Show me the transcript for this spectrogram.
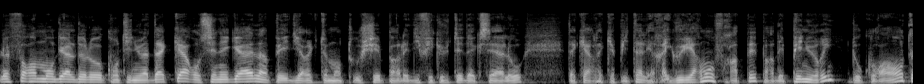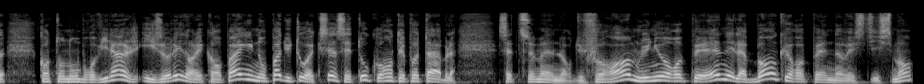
Le Forum mondial de l'eau continue à Dakar, au Sénégal, un pays directement touché par les difficultés d'accès à l'eau. Dakar, la capitale, est régulièrement frappée par des pénuries d'eau courante. Quant aux nombreux villages isolés dans les campagnes, ils n'ont pas du tout accès à cette eau courante et potable. Cette semaine, lors du Forum, l'Union européenne et la Banque européenne d'investissement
